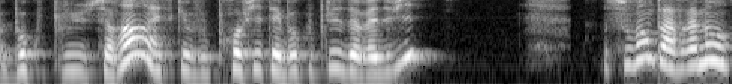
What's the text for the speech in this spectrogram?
beaucoup plus serein? Est-ce que vous profitez beaucoup plus de votre vie? Souvent pas vraiment.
